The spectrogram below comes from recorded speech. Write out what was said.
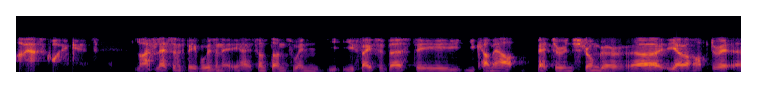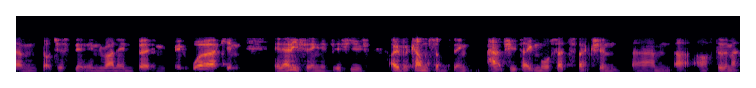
I mean, that's quite a good life lesson for people, isn't it? You know, sometimes when you face adversity, you come out better and stronger. Uh, you know, after it, um, not just in, in running, but in, in, work, in in anything. If if you've overcome something, perhaps you take more satisfaction um, uh, after the matter.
